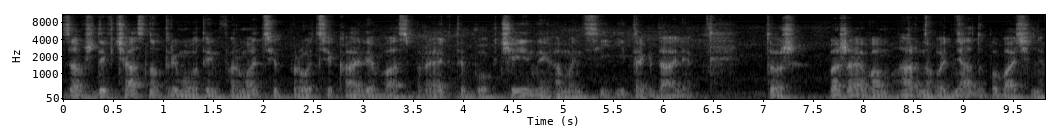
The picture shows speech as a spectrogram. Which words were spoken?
завжди вчасно отримувати інформацію про цікаві вас проекти, блокчейни, гаманці і так далі. Тож, бажаю вам гарного дня, до побачення.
